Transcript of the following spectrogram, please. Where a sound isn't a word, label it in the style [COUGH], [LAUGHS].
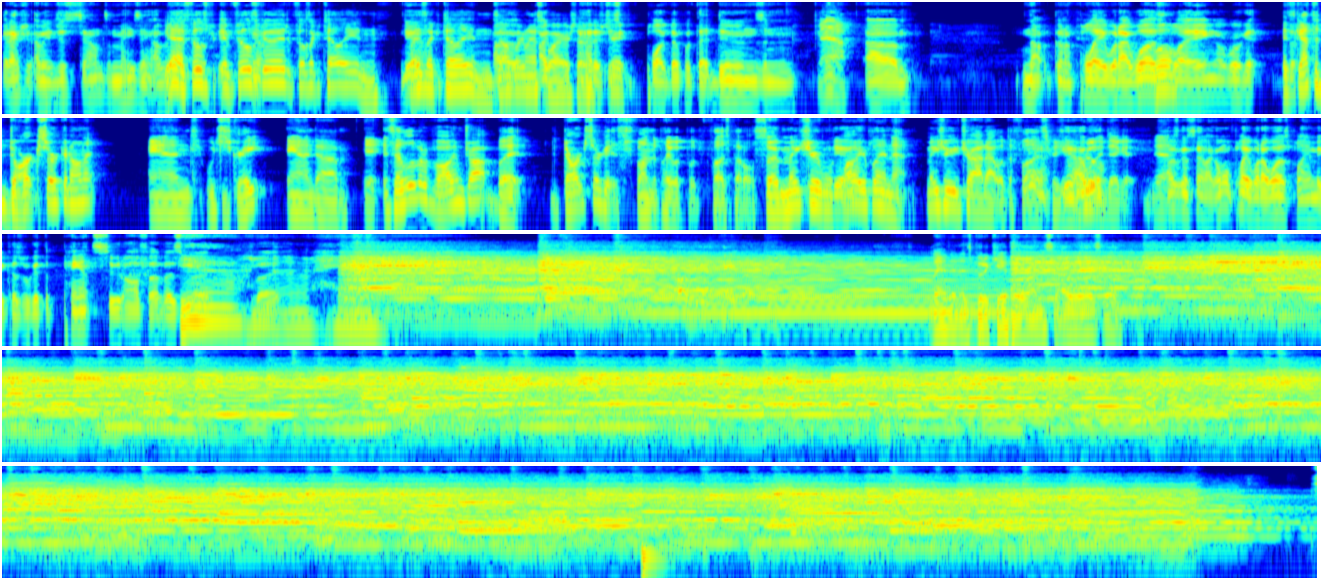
It actually, I mean, it just sounds amazing. I was yeah, it just, feels it feels Yeah. good. It feels like a telly and Yeah. plays like a telly and sounds uh, like an Esquire. I, so I had it just great. plugged up with that Dunes and Yeah, um, not gonna play what I was Well, playing, or we'll get. it's got the dark circuit on it, and which is great. And um, it, it's a little bit of volume drop, but the dark circuit is fun to play with with fuzz pedals. So make sure Yeah. while you're playing that, make sure you try it out with the fuzz because yeah, you I really dig it. Yeah, I was gonna say like I won't play what I was playing because we'll get the pantsuit off of us. Yeah, but, you but know, yeah. Oh, they got capo too. Landon has put a capo on, so I will as well.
